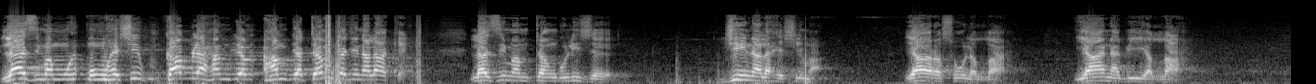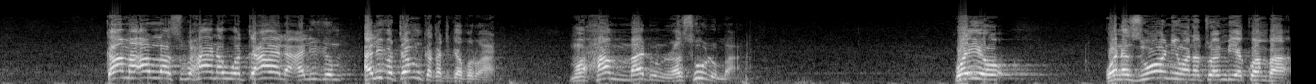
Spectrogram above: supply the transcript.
Lazima mumheshimu. Kabla hamjatamka hamja jina lake lazima mtangulize jina la heshima. Ya rasul allah ya nabii allah kama allah subhanahu wa taala alivyotamka katika quran. Muhammadun rasulullah. Kwa hiyo wanazuoni wanatuambia kwamba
